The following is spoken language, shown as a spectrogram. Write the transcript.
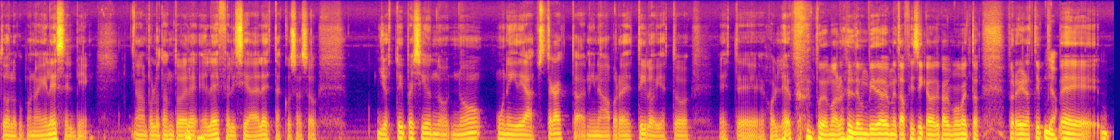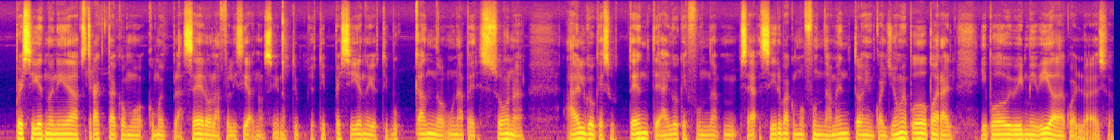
todo lo que bueno, Él es el bien. Ah, por lo tanto, él, es felicidad, Él es estas cosas. yo estoy persiguiendo no una idea abstracta ni nada por el estilo, y esto, este, Jorge, podemos hablar de un video de metafísica en otro momento, pero yo no estoy eh, persiguiendo una idea abstracta como, como el placer o la felicidad, no, sí, no estoy, yo estoy persiguiendo, yo estoy buscando una persona algo que sustente, algo que funda sea, sirva como fundamento en el cual yo me puedo parar y puedo vivir mi vida de acuerdo a eso.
